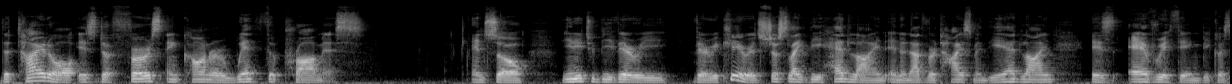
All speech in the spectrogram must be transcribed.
the title is the first encounter with the promise. And so you need to be very, very clear. It's just like the headline in an advertisement. The headline is everything because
